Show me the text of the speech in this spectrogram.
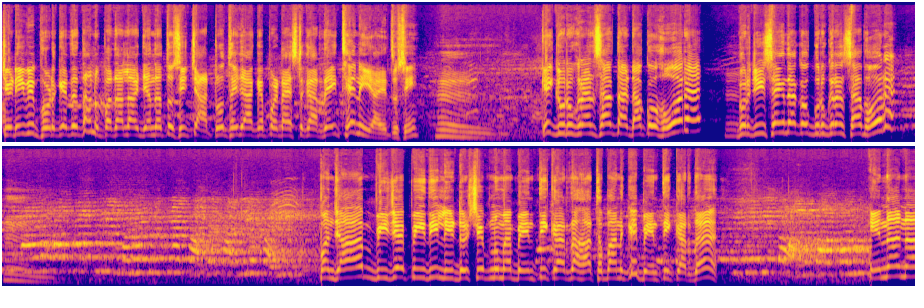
ਚਿੜੀ ਵੀ ਫੁੜ ਕੇ ਤੇ ਤੁਹਾਨੂੰ ਪਤਾ ਲੱਗ ਜਾਂਦਾ ਤੁਸੀਂ ਝੱਟ ਉੱਥੇ ਜਾ ਕੇ ਪ੍ਰੋਟੈਸਟ ਕਰਦੇ ਇੱਥੇ ਨਹੀਂ ਆਏ ਤੁਸੀਂ। ਕਿ ਗੁਰੂ ਗ੍ਰੰਥ ਸਾਹਿਬ ਤੁਹਾਡਾ ਕੋਈ ਹੋਰ ਹੈ? ਗੁਰਜੀਤ ਸਿੰਘ ਦਾ ਕੋਈ ਗੁਰੂ ਗ੍ਰੰਥ ਸਾਹਿਬ ਹੋਰ ਹੈ। ਪੰਜਾਬ ਬੀਜੇਪੀ ਦੀ ਲੀਡਰਸ਼ਿਪ ਨੂੰ ਮੈਂ ਬੇਨਤੀ ਕਰਦਾ ਹੱਥ ਬੰਨ ਕੇ ਬੇਨਤੀ ਕਰਦਾ ਇਹਨਾਂ ਨਾ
